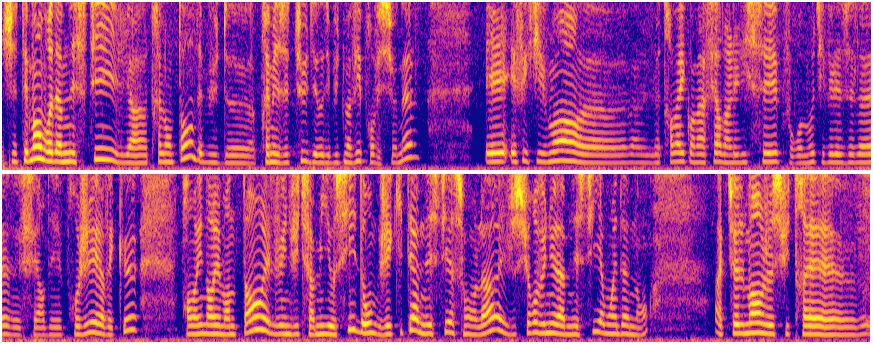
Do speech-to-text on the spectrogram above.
j'étais membre d'Amnesty il y a très longtemps, début de, après mes études et au début de ma vie professionnelle. Et effectivement, le travail qu'on a à faire dans les lycées pour motiver les élèves et faire des projets avec eux prend énormément de temps, élever une vie de famille aussi. Donc j'ai quitté Amnesty à ce moment-là et je suis revenue à Amnesty il y a moins d'un an. Actuellement, je suis très, euh,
